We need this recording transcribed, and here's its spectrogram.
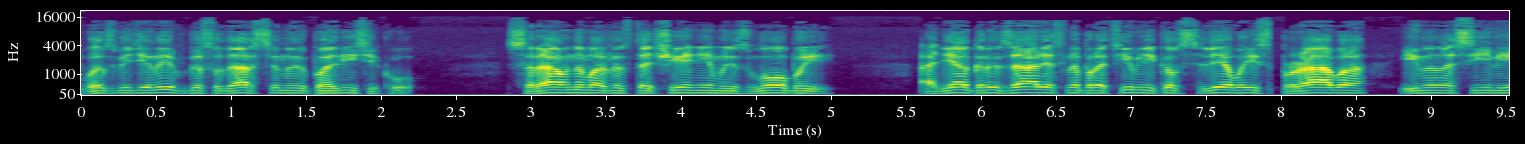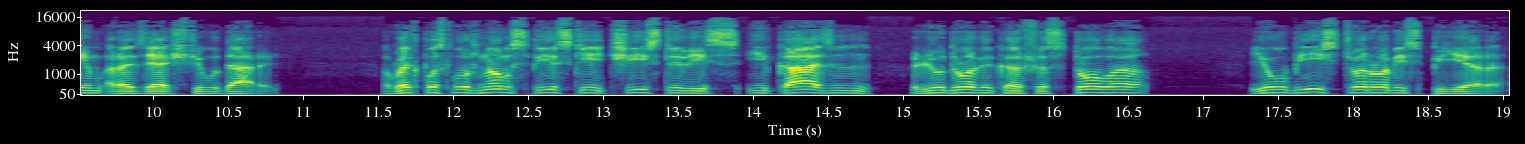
возведены в государственную политику. С равным ожесточением и злобой они огрызались на противников слева и справа и наносили им разящие удары. В их послужном списке числились и казнь Людовика VI, и убийство Робеспьера.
